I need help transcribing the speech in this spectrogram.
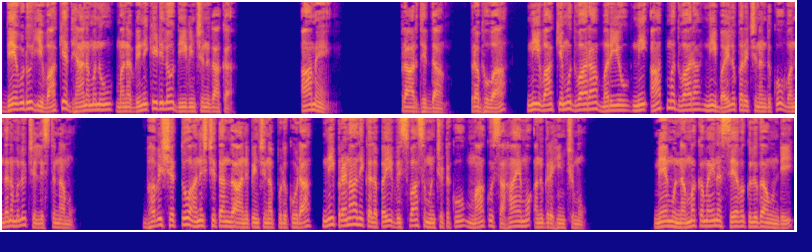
దేవుడు ఈ వాక్య ధ్యానమును మన వినికిడిలో దీవించునుగాక. ఆమె ప్రార్థిద్దాం. ప్రభువా నీ వాక్యము ద్వారా మరియు నీ ఆత్మ ద్వారా నీ బయలుపరిచినందుకు వందనములు చెల్లిస్తున్నాము. భవిష్యత్తు అనిశ్చితంగా అనిపించినప్పుడు కూడా నీ ప్రణాళికలపై విశ్వాసముంచుటకు మాకు సహాయము అనుగ్రహించుము. మేము నమ్మకమైన సేవకులుగా ఉండి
